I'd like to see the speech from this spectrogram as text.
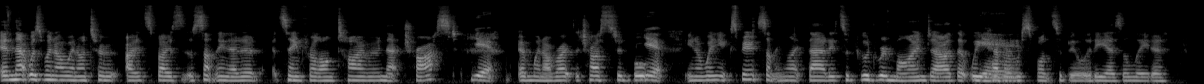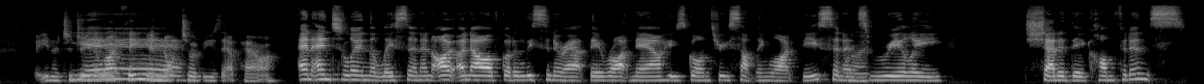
and that was when I went on to, I suppose, it was something that I'd seen for a long time in that trust. yeah, And when I wrote the Trusted book, yeah. you know, when you experience something like that, it's a good reminder that we have a responsibility as a leader, you know, to do the right thing and not to abuse our power. And and to learn the lesson. And I, I know I've got a listener out there right now who's gone through something like this, and it's really shattered their confidence.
